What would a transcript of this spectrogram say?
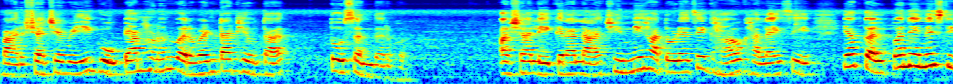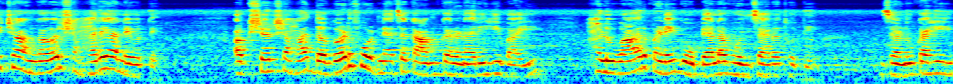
बारशाच्या वेळी गोप्या म्हणून वरवंटा ठेवतात तो संदर्भ. अशा लेकराला चिन्नी हातोड्याचे घाव घालायचे या कल्पनेनेच तिच्या अंगावर शहारे आले होते. अक्षरशः दगड फोडण्याचं काम करणारी ही बाई हळुवारपणे गोप्याला गोंजारत होती. जणू काही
